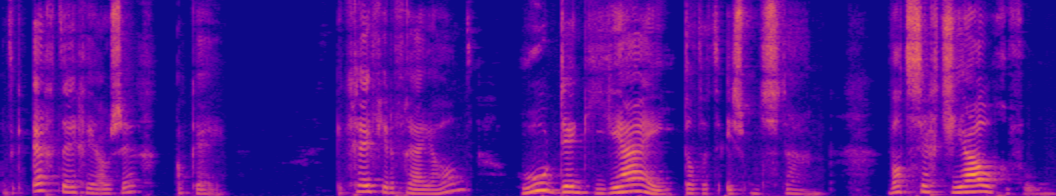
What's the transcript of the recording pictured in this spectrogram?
Dat ik echt tegen jou zeg: oké, ik geef je de vrije hand. Hoe denk jij dat het is ontstaan? Wat zegt jouw gevoel?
